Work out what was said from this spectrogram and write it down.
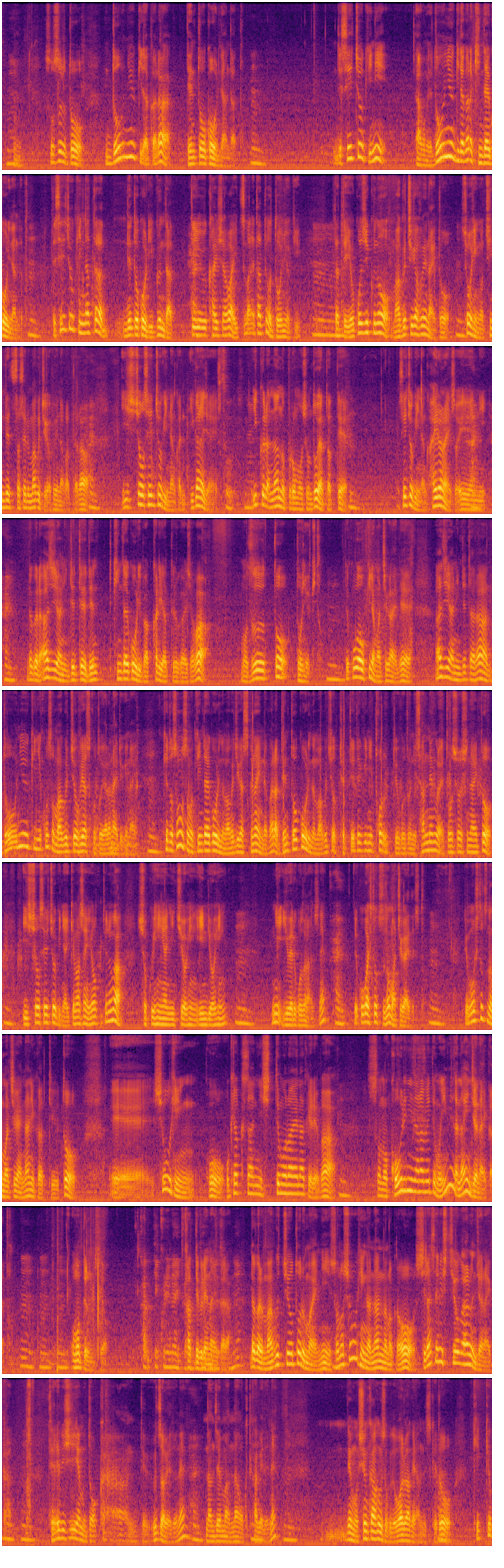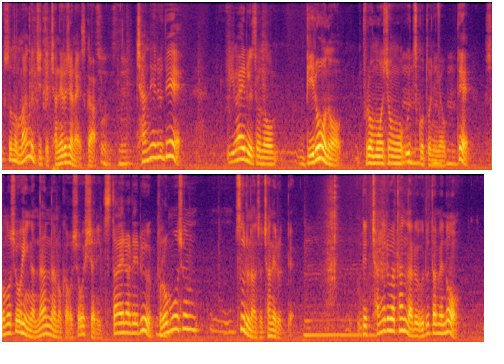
そうすると導入期だから伝統小売なんだと。うんで成長期にあごめん導入期だから近代小売なんだと。うん。で成長期になったら伝統小売行くんだってい。う会社はいつまでたっても導入期。うん。だって横軸の間口が増えないとうん。商品を陳列させる間口が増えなかったらはい。一生成長期になんか行かないじゃないですか。ね。いくら何のプロモーションどうやったってうん。成長期になんか入らないんですよ永遠に。はい。はい。だからアジアに出て伝近代小売ばっかりやってる会社はもうずーっと導入期と。うん。でここが大きな間違いでアジアに出たら導入期にこそ間口を増やすことをやらないといけない。うん。けどそもそも近代小売の間口が少ないんだから伝統小売の間口を徹底的に取るっていうことに3年ぐらい投資をしないと一生成長期にはいけませんよっていうのが食品や日用品飲料品に言えることなんですね。はい。でここが一つの間違いですと。うん。でもう一つの間違いは何かっていうと、えー商品をお客さんに知ってもらえなければうん。その小売りに並べても意味がないんじゃないかとうんうんうん。思ってるんですよ。買ってくれないから。買ってくれないから。だから間口を取る前にその商品が何なのかを知らせる必要があるんじゃないか、テレビ CM ドカーンって打つわけですよね。はい。何千万何億ってかけてね、うん。でも瞬間風速で終わるわけなんですけど、はい。結局その間口ってチャンネルじゃないですか。そうですね。チャンネルでいわゆるそのビローのプロモーションを打つことによって、その商品が何なのかを消費者に伝えられるプロモーションツールなんですよチャンネルって。うん。でチャンネルは単なる売るための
